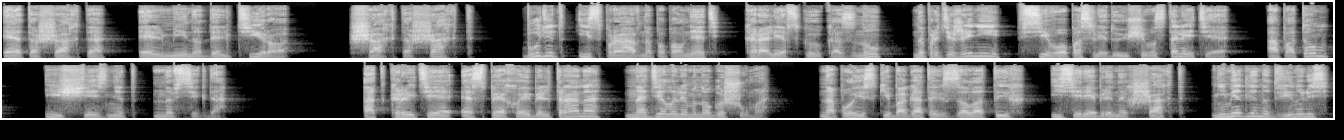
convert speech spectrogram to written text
Эта шахта Эльмино дель Тиро, шахта шахт, будет исправно пополнять королевскую казну на протяжении всего последующего столетия, а потом исчезнет навсегда. Открытие Эспехо и Бельтрана наделали много шума. На поиски богатых золотых и серебряных шахт немедленно двинулись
